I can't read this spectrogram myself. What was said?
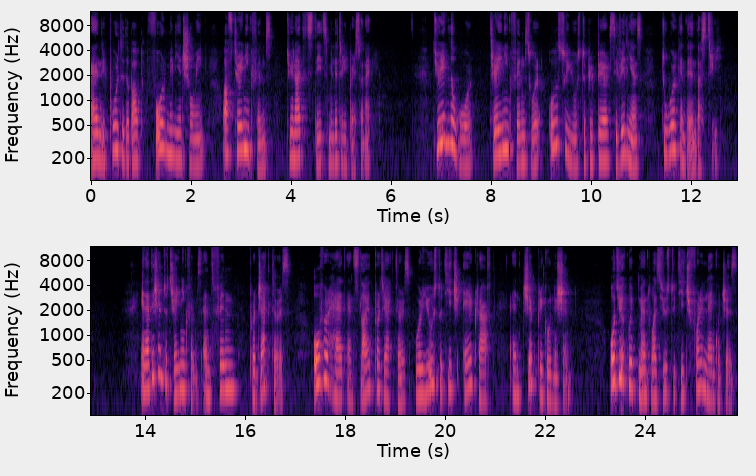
and reported about 4 million showing of training films to United States military personnel. During the war, training films were also used to prepare civilians to work in the industry. In addition to training films and film projectors, overhead and slide projectors were used to teach aircraft and chip recognition. Audio equipment was used to teach foreign languages,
